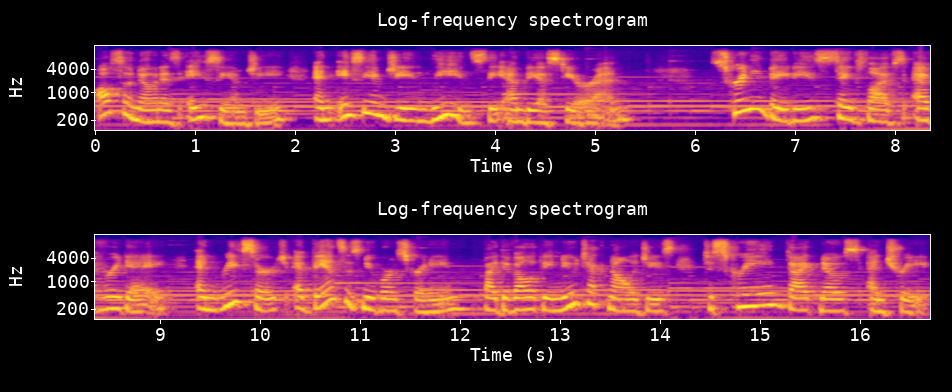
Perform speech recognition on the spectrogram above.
also known as ACMG, and ACMG leads the NBSTRN. Screening babies saves lives every day, and research advances newborn screening by developing new technologies to screen, diagnose, and treat.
